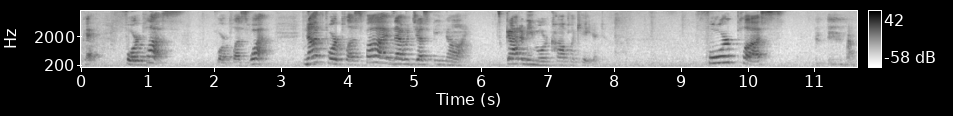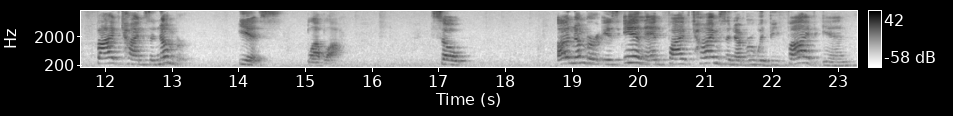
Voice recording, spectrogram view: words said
Okay, 4 plus. 4 plus what? Not 4 plus 5, that would just be 9. It's got to be more complicated. 4 plus 5 times a number is blah blah. So a number is n and 5 times the number would be 5 n.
